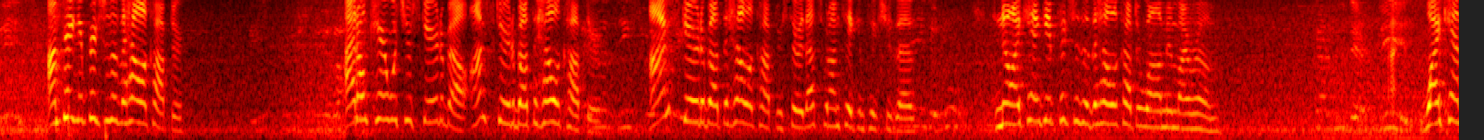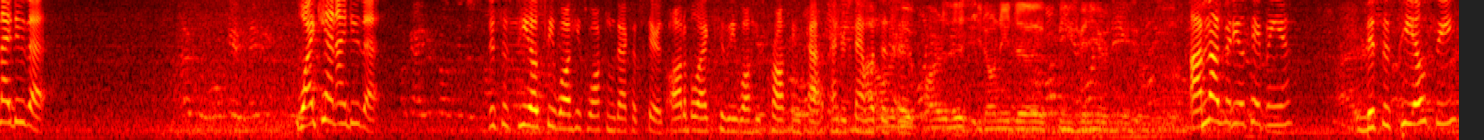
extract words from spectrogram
Please. I'm taking pictures of the helicopter. I don't care what you're scared about. I'm scared about the helicopter. I'm scared about the helicopter, sir. That's what I'm taking pictures of. In the room. No, I can't get pictures of the helicopter while I'm in my room. You can't do that. Please. Why can't I do that? I have to- Okay, maybe. Why can't I do that? Okay, I will talk with the This is POC while he's walking back upstairs. Audible activity while he's crossing path. Understand what this is? be a part of this. You don't need to be videotaping. I'm not videotaping you. This is POC,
